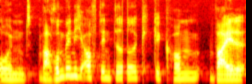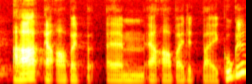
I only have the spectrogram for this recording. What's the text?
Und warum bin ich auf den Dirk gekommen? Weil A, er, arbeit, ähm, er arbeitet bei Google.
